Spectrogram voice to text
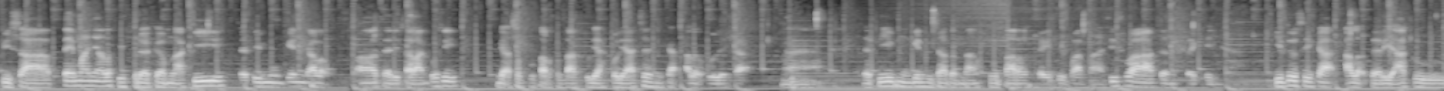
bisa temanya lebih beragam lagi jadi mungkin kalau uh, dari saranku sih nggak seputar tentang kuliah-kuliah aja nih kak kalau boleh kak nah jadi mungkin bisa tentang seputar kehidupan mahasiswa dan sebagainya gitu sih kak kalau dari aku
